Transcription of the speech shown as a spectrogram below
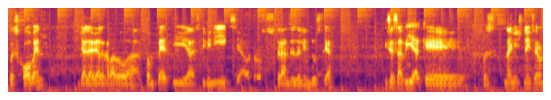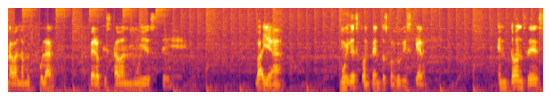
pues joven, ya le había grabado a Tom Petty, a Stevie Nicks y a otros grandes de la industria. Y se sabía que pues Nine Inch era una banda muy popular, pero que estaban muy este vaya, muy descontentos con su disquera. Entonces,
